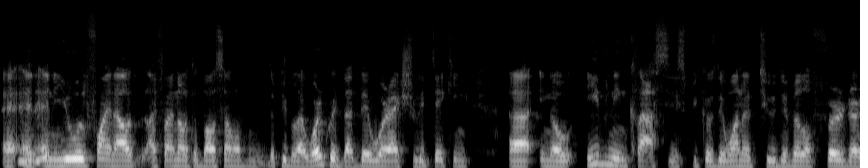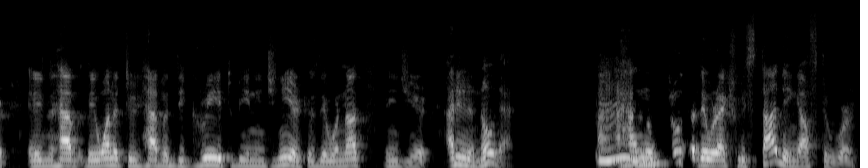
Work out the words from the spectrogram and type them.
And, mm-hmm. and, and you will find out. I find out about some of the people I work with that they were actually taking uh, you know evening classes because they wanted to develop further and they didn't have they wanted to have a degree to be an engineer because they were not an engineer i didn't know that mm. I, I, had no mm. clue that they were actually studying after work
